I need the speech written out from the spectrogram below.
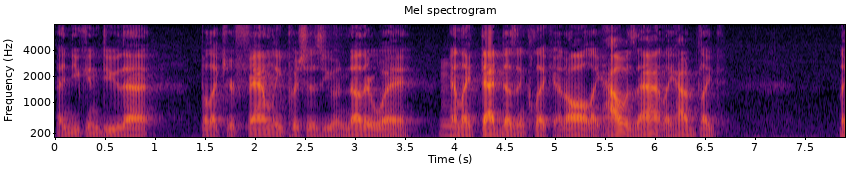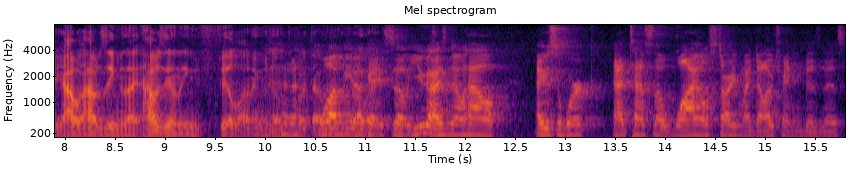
and you can do that. But like your family pushes you another way, and mm. like that doesn't click at all. Like how is that? Like how like like how how does it even like how does it even feel? I don't even know what the fuck that well, I mean, okay, like. so you guys know how I used to work at Tesla while starting my dog training business.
